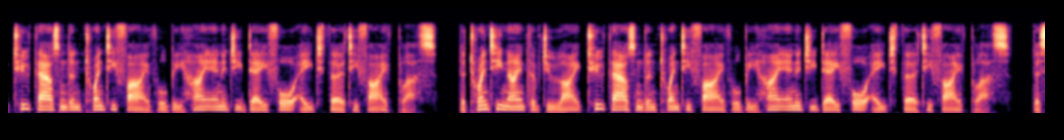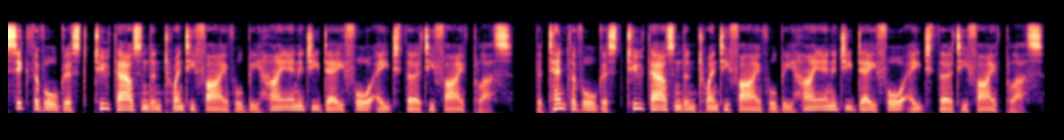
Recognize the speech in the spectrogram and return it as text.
2025 will be High Energy Day for age 35 plus. The 29th of July 2025 will be High Energy Day for age 35 plus. The 6th of August 2025 will be High Energy Day for age 35 plus. The 10th of August 2025 will be High Energy Day for age 35 plus.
